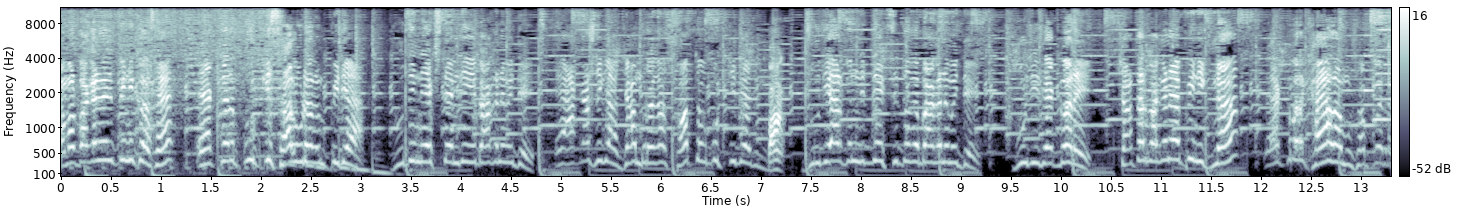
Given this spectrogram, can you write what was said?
আমার বাগানে পিনি করছে একটা পুটকি সাল উড়ালাম পিড়া যদি নেক্সট টাইম দিয়ে এই বাগানে মধ্যে এই আকাশি গাছ জাম্বুরা গাছ সব তোর পুটকি দিয়ে দিবি। যদি আর কোনদিন দেখছি তোকে বাগানে মধ্যে বুঝিস একবারে সাঁতার বাগানে পিনিক না? একবারে খায়ালাম সব করে।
